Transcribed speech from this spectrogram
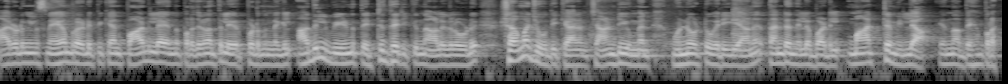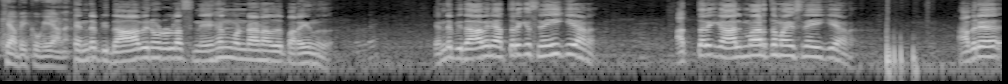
ആരോടെങ്കിലും സ്നേഹം പ്രകടിപ്പിക്കാൻ പാടില്ല എന്ന് പ്രചരണത്തിൽ ഏർപ്പെടുന്നുണ്ടെങ്കിൽ അതിൽ വീണ് തെറ്റിദ്ധരിക്കുന്ന ആളുകളോട് ക്ഷമ ചോദിക്കാനും ചാണ്ടിയുമ്മൻ മുന്നോട്ട് വരികയാണ്. തന്റെ നിലപാടിൽ മാറ്റമില്ല എന്ന് അദ്ദേഹം പ്രഖ്യാപിക്കുകയാണ്. എന്റെ പിതാവിനോടുള്ള സ്നേഹം കൊണ്ടാണ് അത് പറയുന്നത്. എന്റെ പിതാവിനെ അത്രയ്ക്ക് സ്നേഹിക്കുകയാണ്. അത്രയ്ക്ക് ആത്മാർത്ഥമായി സ്നേഹിക്കുകയാണ്. അവർ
